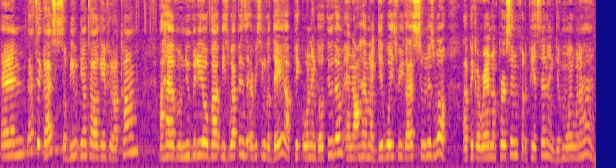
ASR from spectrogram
And that's it, guys. So be with the I have a new video about these weapons every single day. I'll pick one and go through them. And I'll have my giveaways for you guys soon as well. I'll pick a random person for the PSN and give them away when I have.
